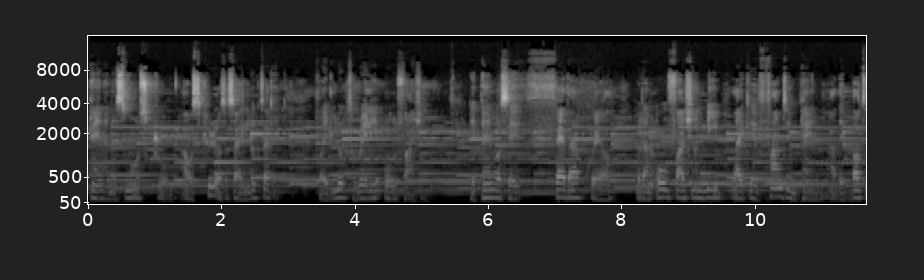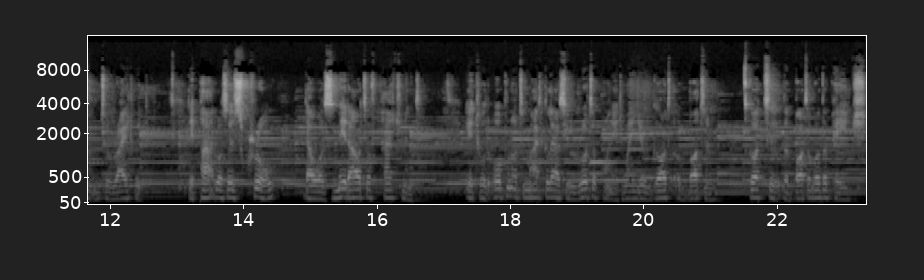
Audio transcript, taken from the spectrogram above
pen and a small scroll. I was curious as I looked at it, for it looked really old fashioned. The pen was a feather quill with an old fashioned nib like a fountain pen at the bottom to write with. The pad was a scroll that was made out of parchment. It would open automatically as you wrote upon it when you got a button, got to the bottom of the page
